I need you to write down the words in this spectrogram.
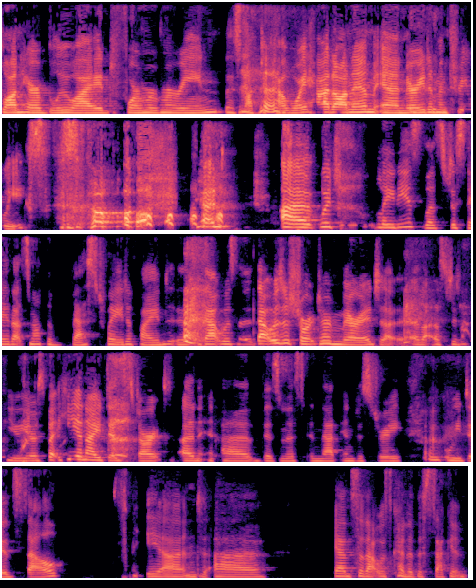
blonde hair, blue eyed former Marine. that slapped a cowboy hat on him and married him in three weeks. So, and uh, which ladies, let's just say that's not the best way to find. uh, That was a, that was a short term marriage. Uh, it lasted a few years, but he and I did start a uh, business in that industry Okay. we did sell and uh and so that was kind of the second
